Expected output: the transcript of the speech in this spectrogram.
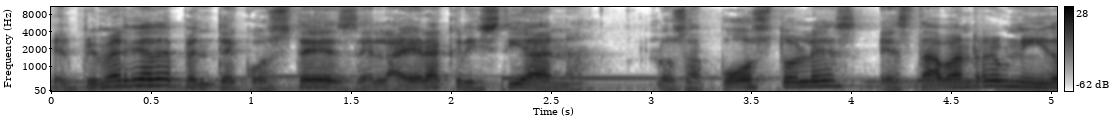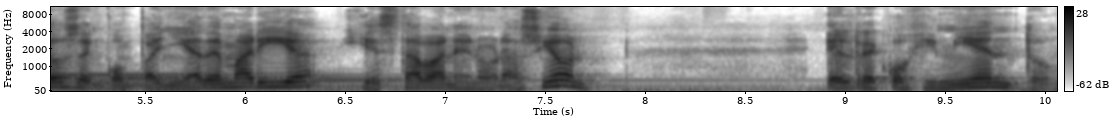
El primer día de Pentecostés de la era cristiana, los apóstoles estaban reunidos en compañía de María y estaban en oración. El recogimiento,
